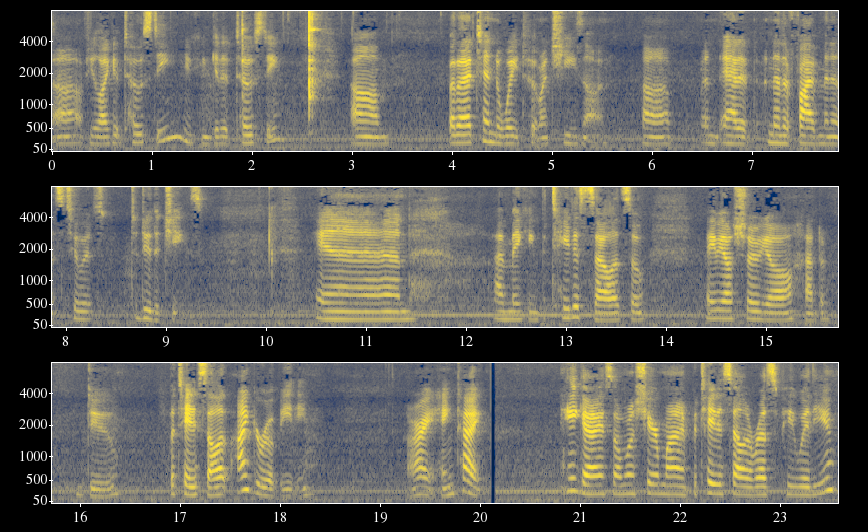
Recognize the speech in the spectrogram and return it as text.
uh, if you like it toasty, you can get it toasty. Um, but I tend to wait to put my cheese on uh, and add it another five minutes to it to do the cheese. And I'm making potato salad, so maybe I'll show y'all how to do potato salad I grew up eating. All right, hang tight. Hey guys, I want to share my potato salad recipe with you.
